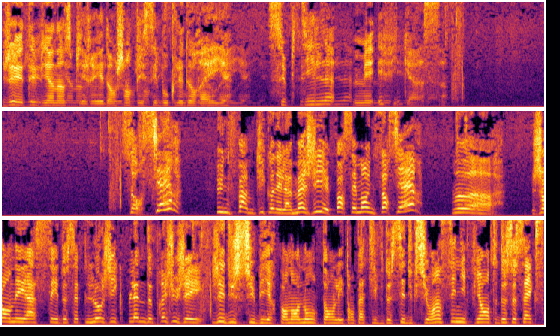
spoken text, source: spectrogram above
J'ai été bien inspirée d'enchanter ces boucles d'oreilles. Subtiles, mais efficaces. Sorcière? Une femme qui connaît la magie est forcément une sorcière? Ah, J'en ai assez de cette logique pleine de préjugés. J'ai dû subir pendant longtemps les tentatives de séduction insignifiantes de ce sexe.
